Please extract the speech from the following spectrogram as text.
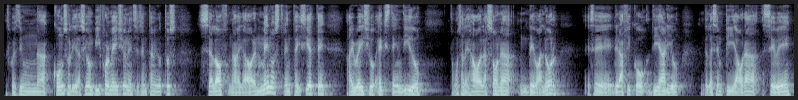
Después de una consolidación, B-Formation en 60 minutos, sell-off, navegador en menos 37, I-Ratio extendido. Estamos alejados de la zona de valor. Ese gráfico diario del S&P ahora se ve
